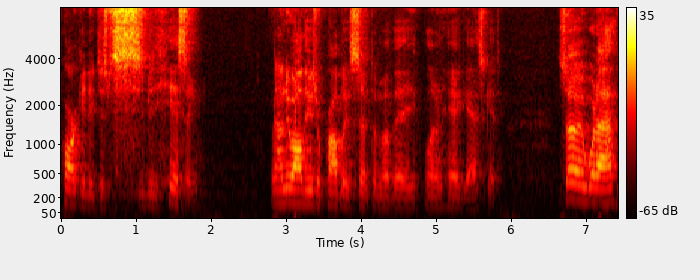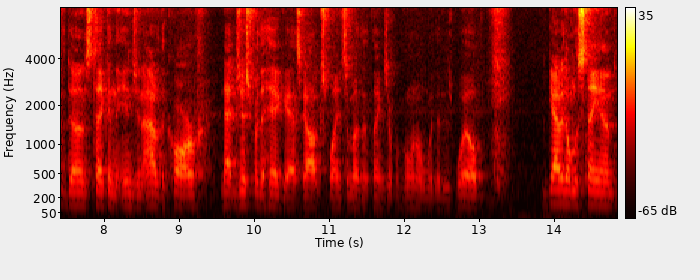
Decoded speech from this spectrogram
parking it just be hissing. And I knew all these were probably a symptom of a blown head gasket. So what I've done is taken the engine out of the car, not just for the head gasket, I'll explain some other things that were going on with it as well. Got it on the stand,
